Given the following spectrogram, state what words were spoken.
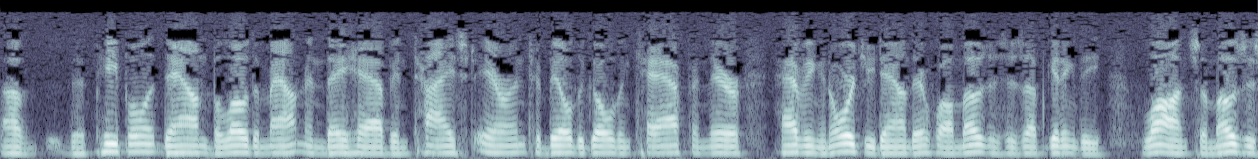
of the people down below the mountain, and they have enticed Aaron to build the golden calf, and they're having an orgy down there while Moses is up getting the law. And so Moses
